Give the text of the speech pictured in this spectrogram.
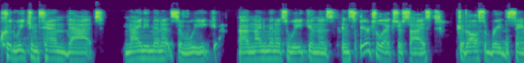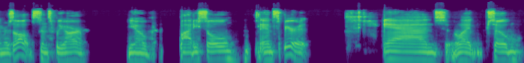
could we contend that 90 minutes a week, uh, 90 minutes a week in this in spiritual exercise could also breed the same results since we are, you know, body, soul, and spirit. And like, so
